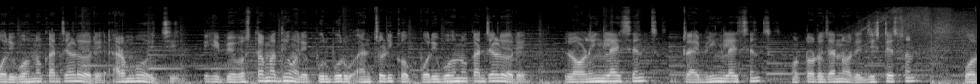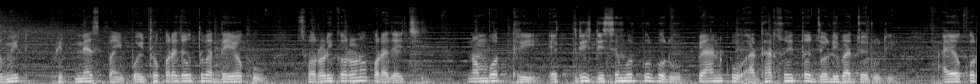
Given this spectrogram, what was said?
ପରିବହନ କାର୍ଯ୍ୟାଳୟରେ ଆରମ୍ଭ ହୋଇଛି ଏହି ବ୍ୟବସ୍ଥା ମାଧ୍ୟମରେ ପୂର୍ବରୁ ଆଞ୍ଚଳିକ ପରିବହନ କାର୍ଯ୍ୟାଳୟରେ ଲର୍ଣ୍ଣିଂ ଲାଇସେନ୍ସ ଡ୍ରାଇଭିଂ ଲାଇସେନ୍ସ ମୋଟରଯାନ ରେଜିଷ୍ଟ୍ରେସନ ପରମିଟ୍ ଫିଟନେସ୍ ପାଇଁ ପୈଠ କରାଯାଉଥିବା ଦେୟକୁ ସରଳୀକରଣ କରାଯାଇଛି ନମ୍ବର ଥ୍ରୀ ଏକତିରିଶ ଡିସେମ୍ବର ପୂର୍ବରୁ ପ୍ୟାନ୍କୁ ଆଧାର ସହିତ ଯୋଡ଼ିବା ଜରୁରୀ ଆୟକର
